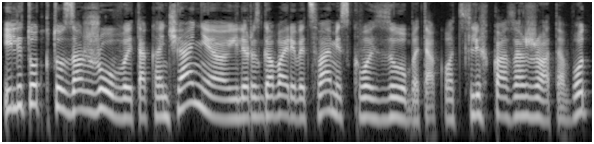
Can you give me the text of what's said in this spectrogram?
Или тот, кто зажевывает окончание или разговаривает с вами сквозь зубы, так вот слегка зажато. Вот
